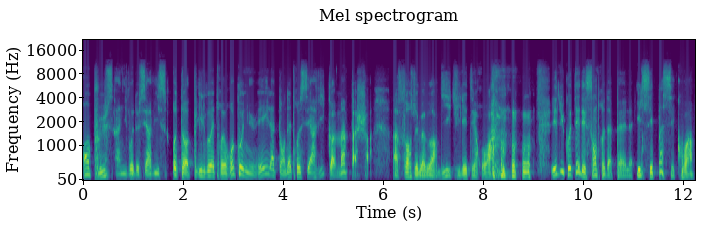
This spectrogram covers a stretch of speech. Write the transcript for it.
en plus un niveau de service au top, il veut être reconnu et il attend d'être servi comme un pacha, à force de lui avoir dit qu'il était roi. et du côté des centres d'appel, il s'est passé quoi?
